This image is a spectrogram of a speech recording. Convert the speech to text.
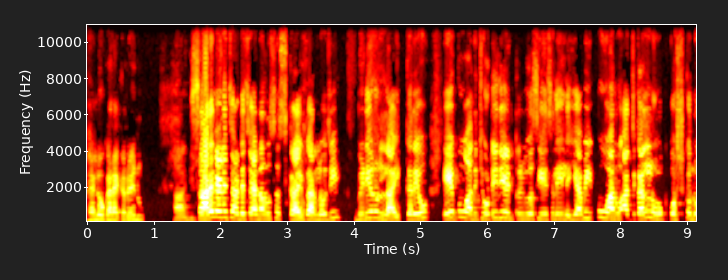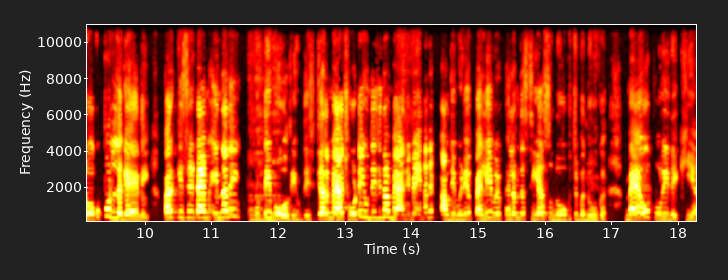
ਫੈਲੋ ਕਰਿਆ ਕਰੋ ਇਹਨੂੰ। ਹਾਂਜੀ। ਸਾਰੇ ਜਣੇ ਸਾਡੇ ਚੈਨਲ ਨੂੰ ਸਬਸਕ੍ਰਾਈਬ ਕਰ ਲਓ ਜੀ। ਵੀਡੀਓ ਨੂੰ ਲਾਈਕ ਕਰਿਓ। ਇਹ ਭੂਆ ਦੀ ਛੋਟੀ ਜਿਹੀ ਇੰਟਰਵਿਊ ਅਸੀਂ ਇਸ ਲਈ ਲਈ ਆ ਵੀ ਭੂਆ ਨੂੰ ਅੱਜ ਕੱਲ ਲੋਕ ਕੁਛ ਕੁ ਲੋਕ ਭੁੱਲ ਗਏ ਨੇ, ਪਰ ਕਿਸੇ ਟਾਈਮ ਇਹਨਾਂ ਦੀ ਗੁੱਡੀ ਬੋਲਦੀ ਹੁੰਦੀ ਸੀ। ਜਦ ਮੈਂ ਛੋਟੀ ਹੁੰਦੀ ਸੀ ਨਾ, ਮੈਂ ਜਿਵੇਂ ਇਹਨਾਂ ਨੇ ਆਪਦੀ ਵੀਡੀਓ ਪਹਿਲੀ ਫਿਲਮ ਦੱਸੀ ਆ, ਸੰਦੂਕ ਚ ਬੰਦੂਕ, ਮੈਂ ਉਹ ਪੂਰੀ ਦੇਖੀ ਆ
